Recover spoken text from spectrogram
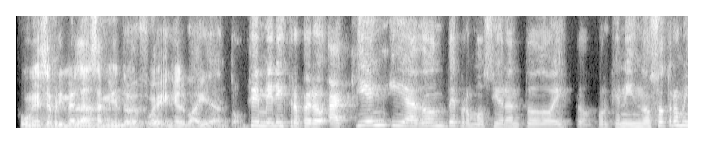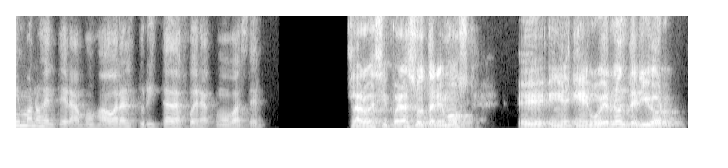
con ese primer lanzamiento que fue en el Valle de Antón. Sí, ministro, pero ¿a quién y a dónde promocionan todo esto? Porque ni nosotros mismos nos enteramos. Ahora el turista de afuera, ¿cómo va a ser? Claro que sí, para eso tenemos, eh, en, el gobierno anterior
